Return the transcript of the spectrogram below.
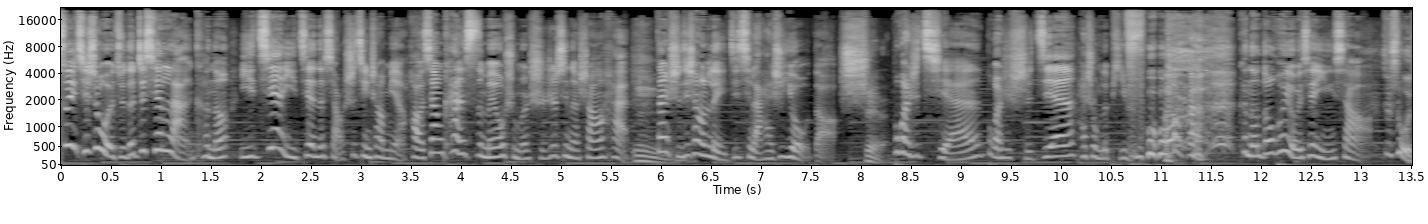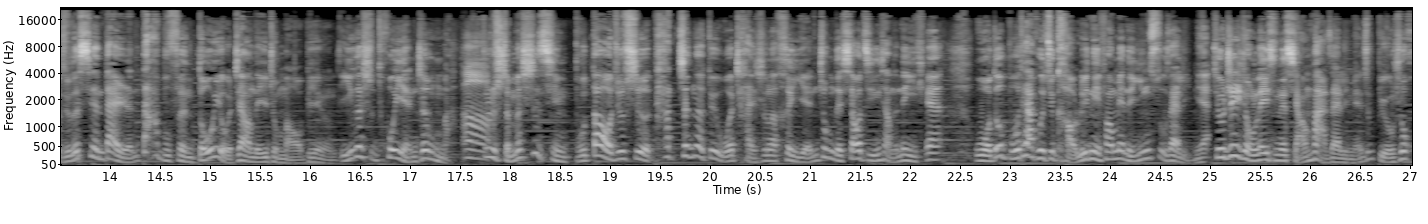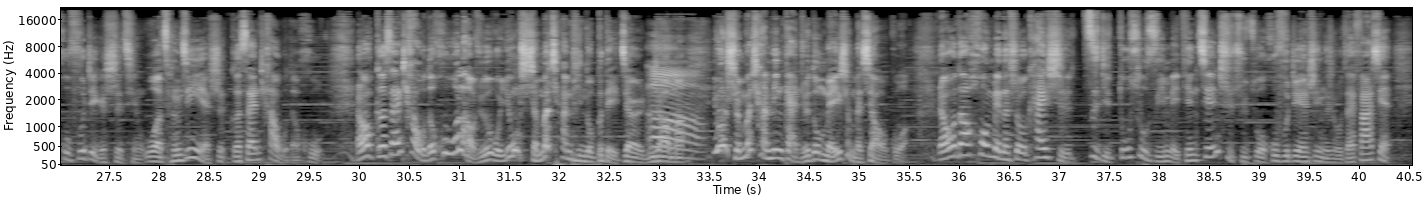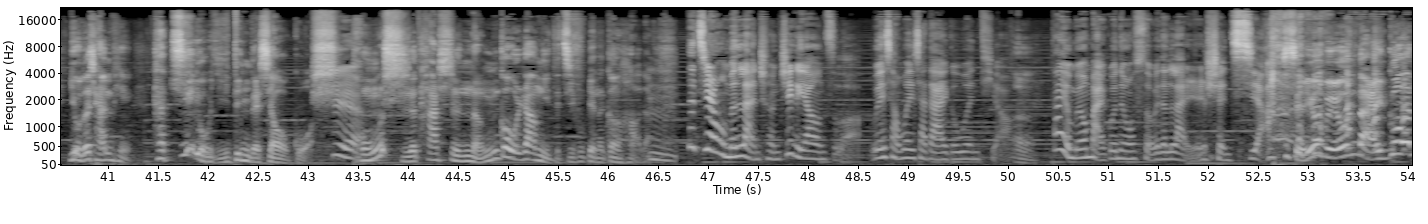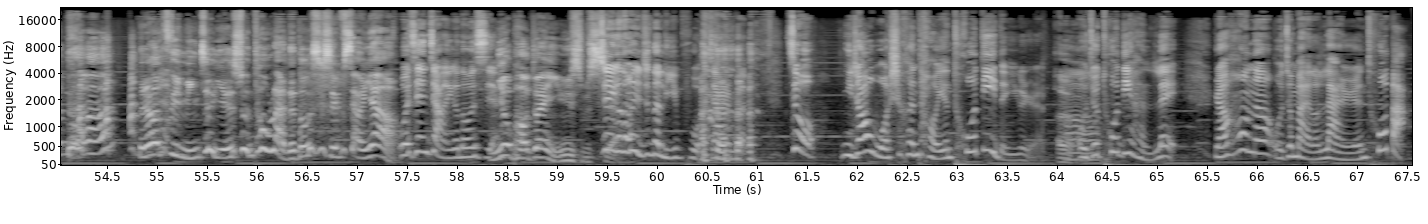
所以其实我觉得这些懒，可能一件一件的小事情上面，好像看似没有什么实质性的伤害，嗯，但实际上累积起来还是有的。是，不管是钱，不管是时间，还是我们的皮肤，可能都会有一些影响。就是我觉得现代人大部分都有这样的一种毛病，一个是拖延症嘛，嗯，就是什么事情不到就是它真的对我产生了很严重的消极影响的那一天，我都不太会去考虑那方面的因素在里面。就这种类型的想法在里面。就比如说护肤这个事情，我曾经也是隔三差五的护。然后隔三差五的护，我老觉得我用什么产品都不得劲儿，你知道吗？用什么产品感觉都没什么效果。然后到后面的时候，开始自己督促自己每天坚持去做护肤这件事情的时候，才发现有的产品它具有一定的效果，是，同时它是能够让你的肌肤变得更好的。嗯，那既然我们懒成这个样子了，我也想问一下大家一个问题啊，嗯，大家有没有买过那种所谓的懒人神器啊？谁又没有买过呢？能让自己名正言顺偷懒的东西，谁不想要？我先讲一个东西，你又抛砖引玉是不是？这个东西真的离谱，家人们，就你知道我是很讨厌拖地的一个人，我觉得拖地很累，然后呢，我就买了懒人拖把。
